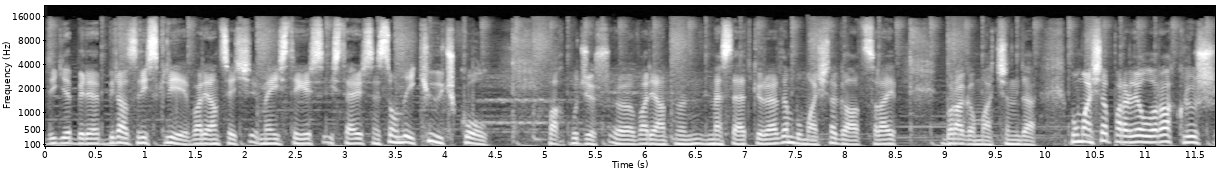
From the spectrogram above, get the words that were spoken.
digər belə biraz riskli variant seçmək istəyir, istəyirsinizsə, onda 2-3 qol bax bu cür variantını məsləhət görərdim bu maçda Qalatasaray Braqa maçında. Bu maçda paralel olaraq Cluj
